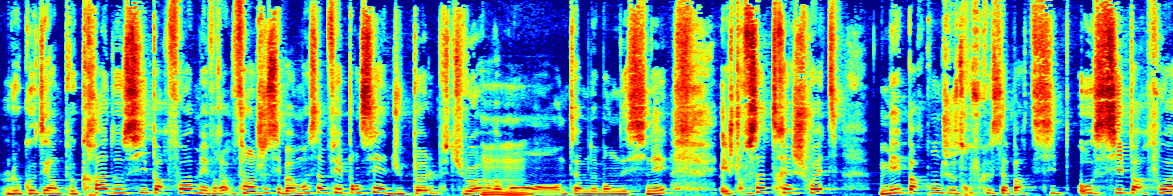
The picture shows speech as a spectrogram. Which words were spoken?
le côté un peu crade aussi parfois, mais vra- enfin je sais pas, moi ça me fait penser à du pulp, tu vois, Mhm. vraiment en, en termes de bande dessinée, et je trouve ça très chouette, mais par contre je trouve que ça participe aussi parfois...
